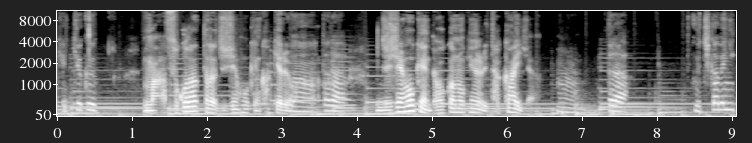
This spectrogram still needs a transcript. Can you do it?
結局、まあそこだったら地震保険かけるうよ。ん、ただ、地震保険って他の保険より高いじゃん。うん、ただ、内壁に、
